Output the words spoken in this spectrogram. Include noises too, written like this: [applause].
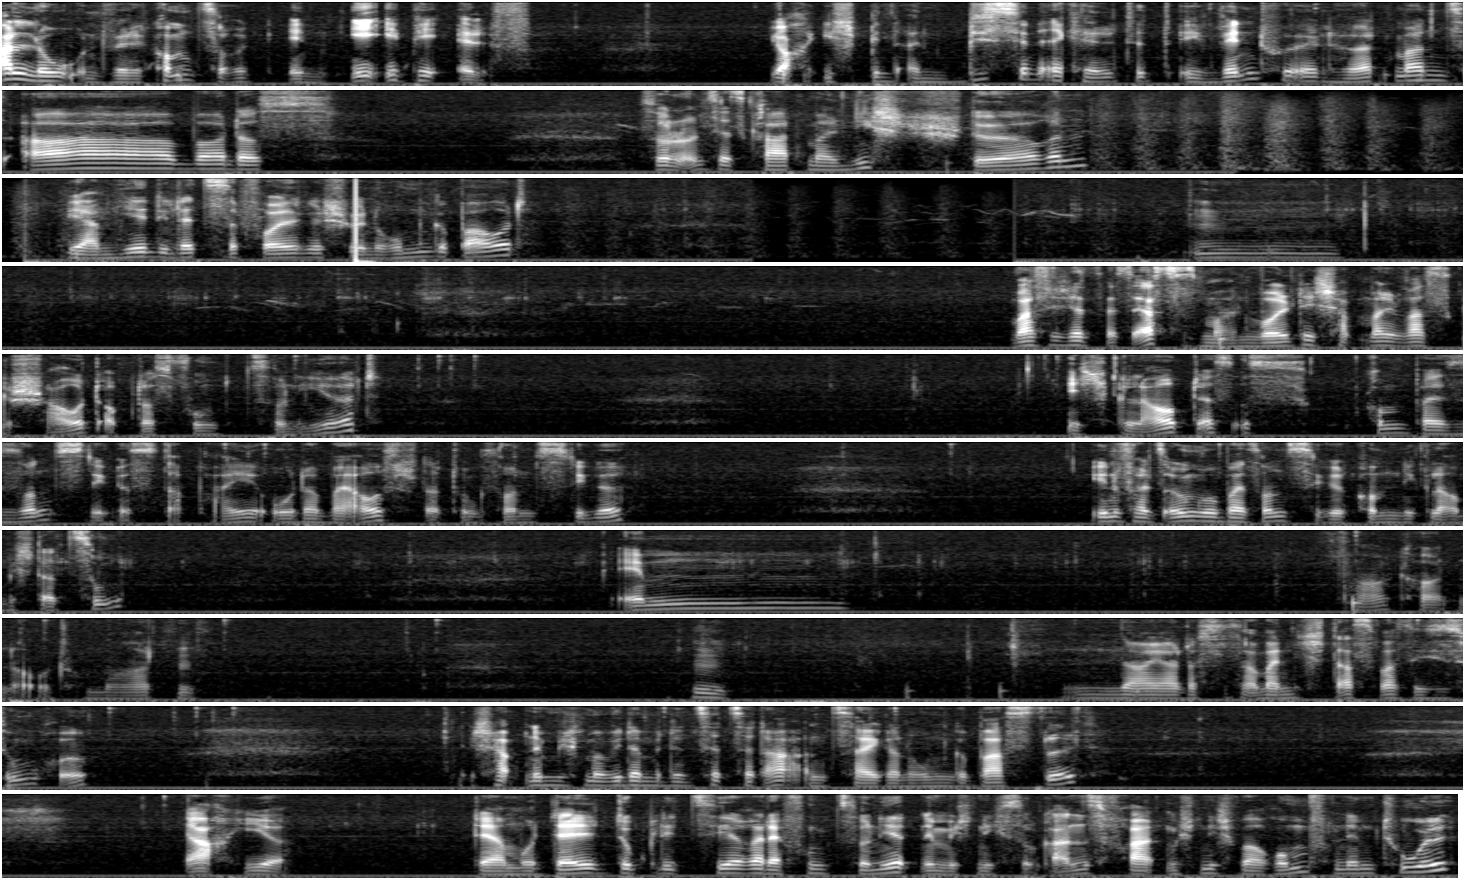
Hallo und willkommen zurück in EEP 11. Ja, ich bin ein bisschen erkältet, eventuell hört man's, aber das soll uns jetzt gerade mal nicht stören. Wir haben hier die letzte Folge schön rumgebaut. Hm. Was ich jetzt als erstes machen wollte, ich habe mal was geschaut, ob das funktioniert. Ich glaube, das ist kommt bei Sonstiges dabei oder bei Ausstattung Sonstige. Jedenfalls irgendwo bei Sonstige kommen die, glaube ich, dazu. Im Fahrkartenautomaten. Hm. Naja, das ist aber nicht das, was ich suche. Ich habe nämlich mal wieder mit den ZZA-Anzeigern rumgebastelt. Ja, hier. Der Modellduplizierer, der funktioniert nämlich nicht so ganz. Fragt mich nicht warum von dem Tool.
